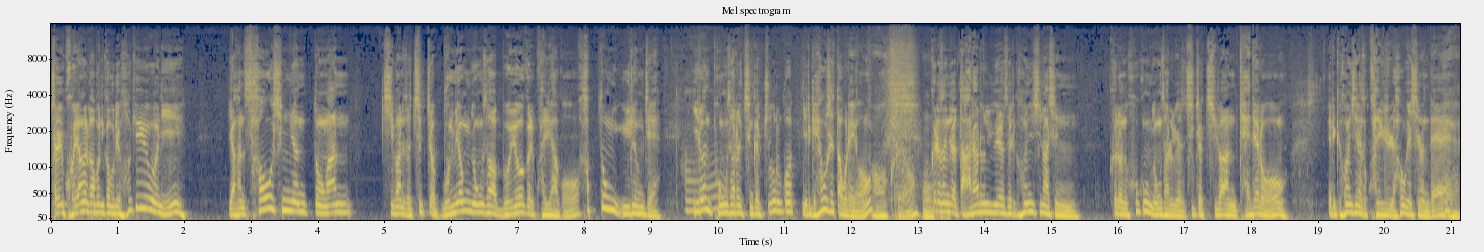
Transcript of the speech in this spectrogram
저희 고향을 가보니까 우리 허기 의원이 약 한 4, 50년 동안 집안에서 직접 무명용사 묘역을 관리하고 합동 유령제 이런 봉사를 지금까지 줄곧 이렇게 해오셨다고 그래요. 어 그래요? 어. 그래서 이제 나라를 위해서 이렇게 헌신하신 그런 호국 용사를 위해서 직접 집안 대대로 이렇게 헌신해서 관리를 하고 계시는데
